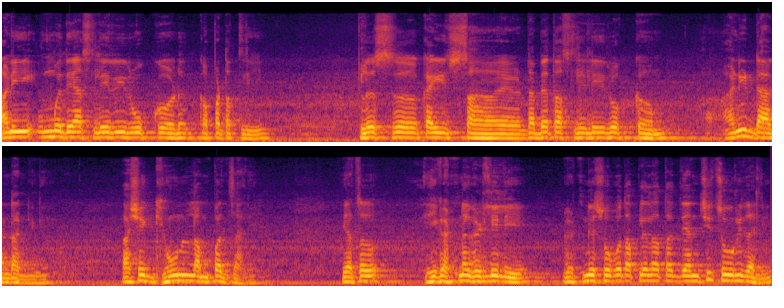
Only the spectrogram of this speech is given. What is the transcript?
आणि मध्ये असलेली रोकड कपाटातली प्लस काही सा डब्यात असलेली रक्कम आणि डागडागिने असे घेऊन लंपत झाले. याचं ही घटना घडलेली आहे. घटनेसोबत आपल्याला आता ज्यांची चोरी झाली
